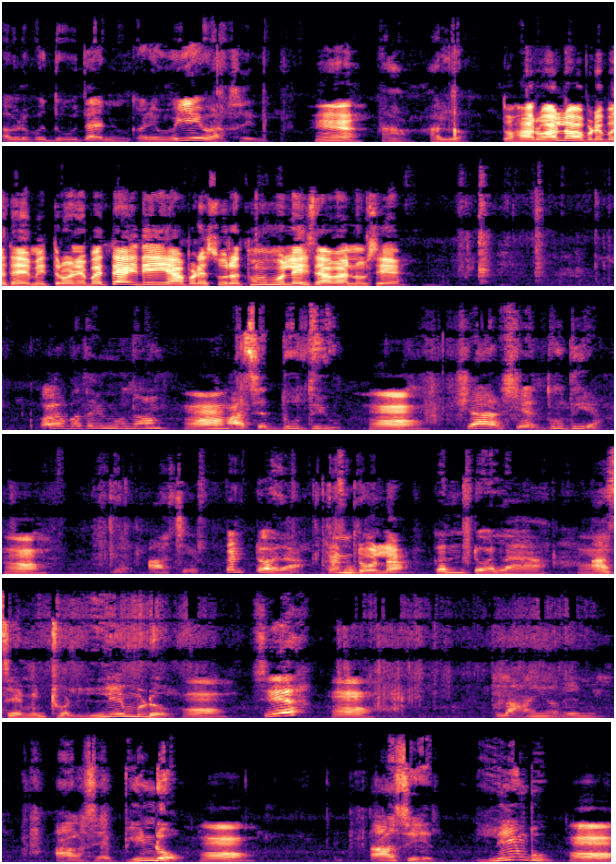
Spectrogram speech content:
આપણે બધું ઉતારીને ઘરે વહી આવ્યા છે. હે? હા હાલો. તો હારું હાલો આપણે બધા મિત્રોને બતાવી દઈએ આપણે સુરત હું હું લઈ જવાનું છે. હા. છે દૂધિયું. હા. ચાર છે દૂધિયા. હા. આ છે કંટોલા. કંટોલા. કંટોલા. આ છે મીઠો લીમડો. હા. છે? હા. એટલે અહીંયા બેન આ છે ભીંડો. હા. આ છે લીંબુ. હા.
